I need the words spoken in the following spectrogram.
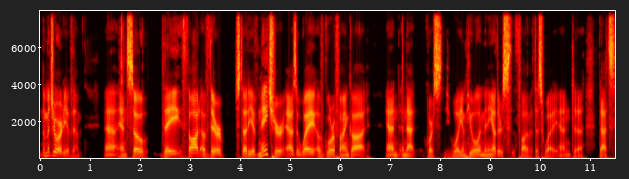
the majority of them. Uh, and so they thought of their study of nature as a way of glorifying God. And, and that of course, William Whewell and many others thought of it this way, and uh, that's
